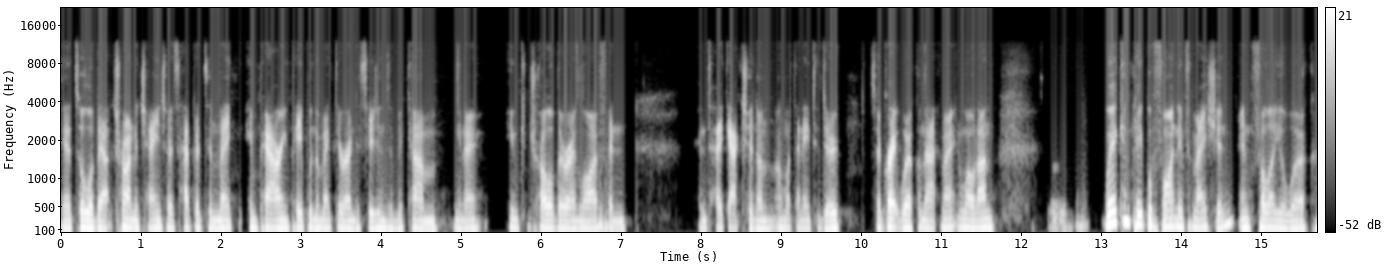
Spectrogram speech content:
it's all about trying to change those habits and make empowering people to make their own decisions and become, you know, in control of their own life and and take action on on what they need to do. So great work on that, mate, and well done. Where can people find information and follow your work?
